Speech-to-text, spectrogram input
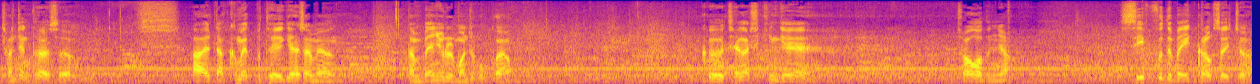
전쟁터였어요. 아 일단 금액부터 얘기하자면 일단 메뉴를 먼저 볼까요? 그 제가 시킨 게 저거거든요 seafood bake라고 써있죠.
